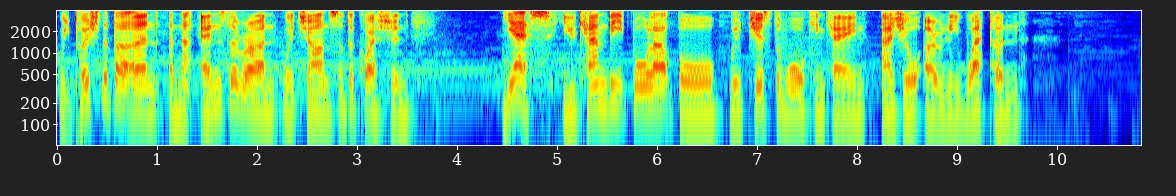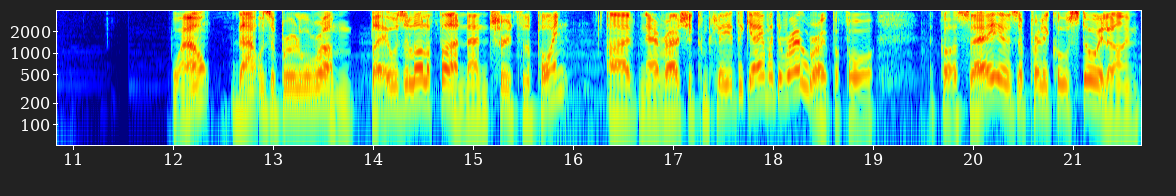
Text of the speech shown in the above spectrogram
We push the button, and that ends the run, which answers the question Yes, you can beat Fallout 4 with just the walking cane as your only weapon. Well, that was a brutal run, but it was a lot of fun and true to the point. I've never actually completed the game with the railroad before. I've got to say, it was a pretty cool storyline.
